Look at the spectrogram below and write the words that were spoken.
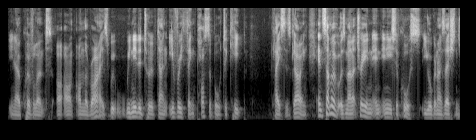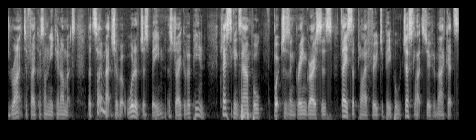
you know, equivalent on, on the rise. We, we needed to have done everything possible to keep places going. And some of it was monetary, and, and, and yes, of course, the organisation's right to focus on the economics, but so much of it would have just been a stroke of a pen. Classic example butchers and greengrocers, they supply food to people just like supermarkets.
